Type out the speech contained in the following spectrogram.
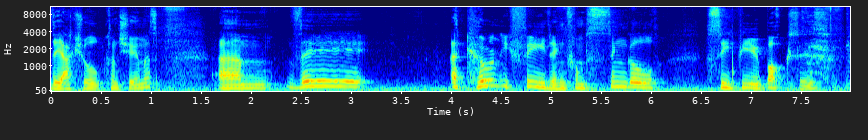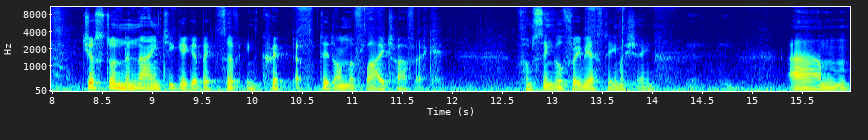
the actual consumers. Um, they are currently feeding from single CPU boxes just under 90 gigabits of encrypted on the fly traffic from single FreeBSD machine. Um,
